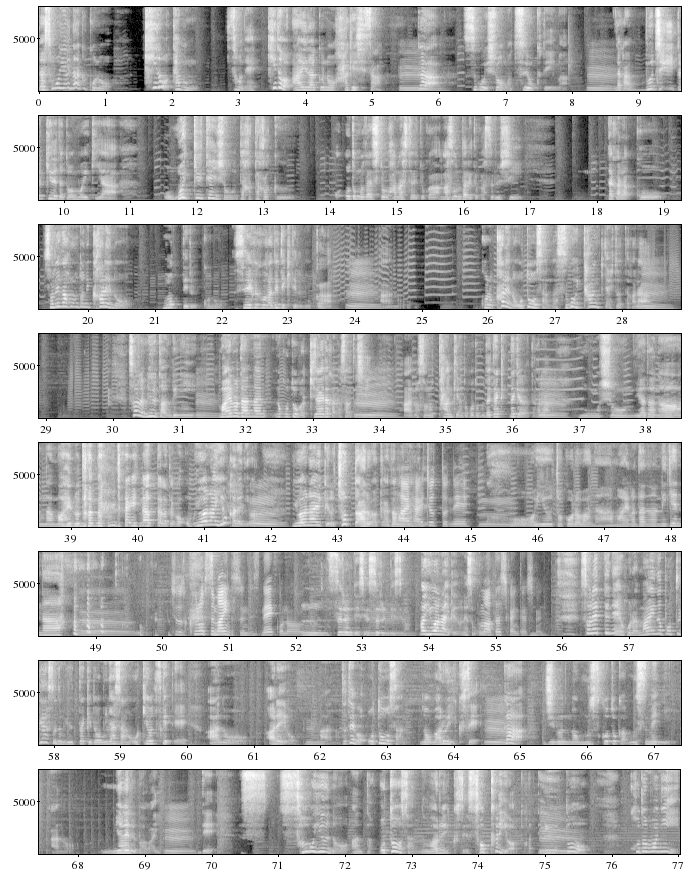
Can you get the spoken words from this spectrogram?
らそういうなんかこの、喜怒、多分、そうね、喜怒哀楽の激しさうんが、すごいショーンは強くて今。うん。だから、ブチッと切れたと思いきや、思いっきりテンション高高く、おお友達と話したりとか、うん。遊んだりとかするし、だから、こう、それが本当に彼の持ってる、この性格が出てきてるのか、うん。あの、この彼のお父さんがすごい短気な人だったから、うんそういうの見るたんびに、うん前の旦那のことが嫌いだからさ、私。うんあの、その短気なとこともだだだけだったから、うんもう、ショーン、嫌だな、あんな前の旦那みたいになったらとか言わないよ、彼には。うん言わないけど、ちょっとあるわけ、頭の中で。はいはいちょっとねうんこういうところはな、前の旦那に似てんな。うんちょっとクロスマインドするんですねこの。うん、するんですよ、するんですよ。まあ言わないけどね、そこは。まあ確かに確かに。それってね、ほら、前のポッドキャストでも言ったけど、皆さんお気をつけて、あの、あれよ、あの例えばお父さんの悪い癖が自分の息子とか娘に、あの、見られる場合、うん。で、そそういうのをあんたお父さんの悪い癖そっくりよとかって言うと、子供に、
